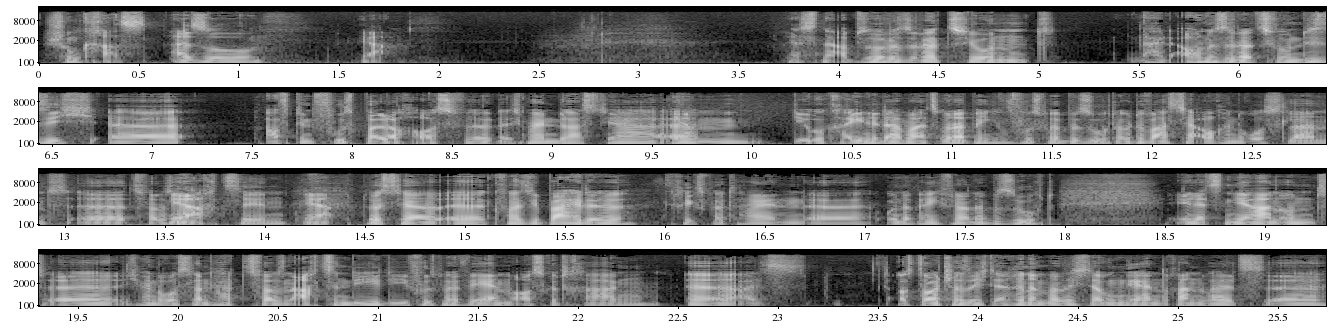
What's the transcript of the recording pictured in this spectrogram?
schon krass. Also, ja. Das ist eine absurde Situation und halt auch eine Situation, die sich äh, auf den Fußball auch auswirkt. Ich meine, du hast ja, Ja. Ähm, die Ukraine damals unabhängig vom Fußball besucht, aber du warst ja auch in Russland äh, 2018. Ja. Du hast ja äh, quasi beide Kriegsparteien äh, unabhängig voneinander besucht in den letzten Jahren. Und äh, ich meine, Russland hat 2018 die, die Fußball-WM ausgetragen. Äh, als, aus deutscher Sicht erinnert man sich da ungern dran, weil es äh,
